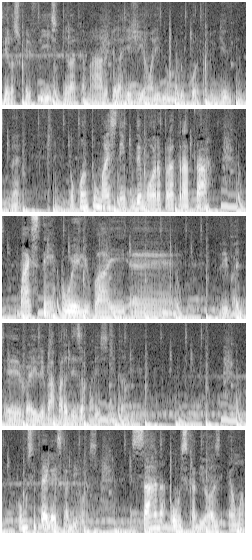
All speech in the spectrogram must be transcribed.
pela superfície, pela camada, pela região ali do, do corpo do indivíduo, né? Então, quanto mais tempo demora para tratar, mais tempo ele vai, é, ele vai, é, vai levar para desaparecer também. Como se pega a escabiose? Sarna ou escabiose é uma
